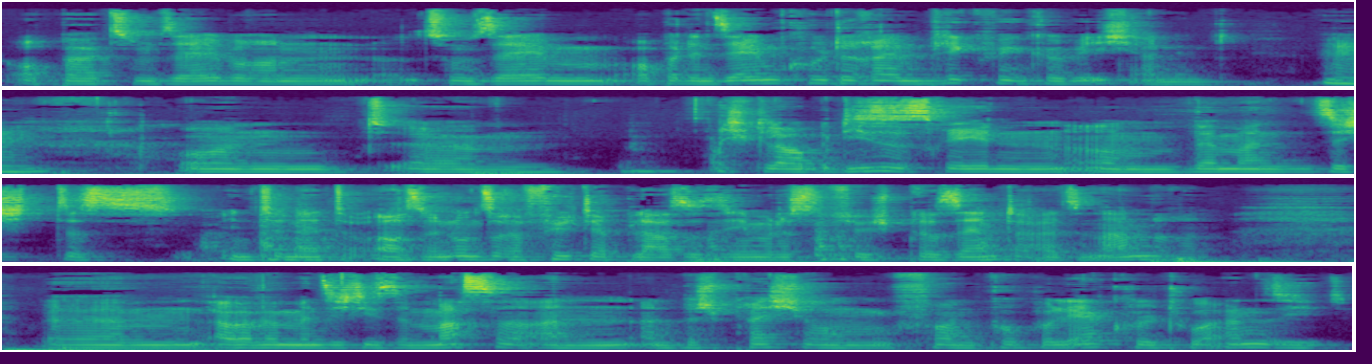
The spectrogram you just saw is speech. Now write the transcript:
ob er zum selberen, zum selben, ob er denselben kulturellen Blickwinkel wie ich annimmt. Mhm. Und ähm, ich glaube, dieses Reden, ähm, wenn man sich das Internet, also in unserer Filterblase sehen wir das natürlich präsenter als in anderen. Ähm, aber wenn man sich diese Masse an, an Besprechungen von Populärkultur ansieht,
